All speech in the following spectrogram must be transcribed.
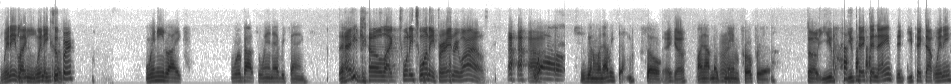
Winnie, like Winnie- Winnie, Cooper? Winnie, like, we're about to win everything. There you go, like 2020 for Henry Wiles. Well, she's going to win everything. So there you go. why not make All the right. name appropriate? So you you picked the name? Did you picked out Winnie?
